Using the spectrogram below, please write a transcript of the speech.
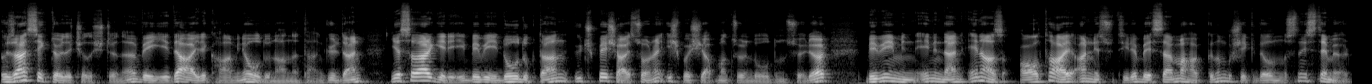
Özel sektörde çalıştığını ve 7 aylık hamile olduğunu anlatan Gülden, yasalar gereği bebeği doğduktan 3-5 ay sonra işbaşı yapmak zorunda olduğunu söylüyor. Bebeğimin elinden en az 6 ay anne sütüyle beslenme hakkının bu şekilde alınmasını istemiyorum.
